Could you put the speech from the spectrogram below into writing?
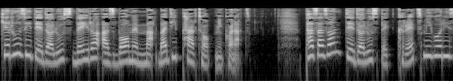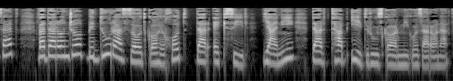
که روزی ددالوس وی را از بام معبدی پرتاب می کند. پس از آن ددالوس به کرت می گریزد و در آنجا به دور از زادگاه خود در اکسیل یعنی در تبعید روزگار می گذراند.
